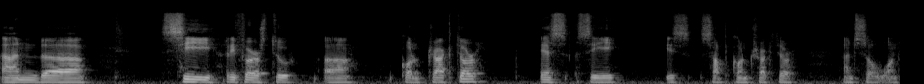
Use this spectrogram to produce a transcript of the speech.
And C refers to uh, contractor, SC is subcontractor, and so on.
